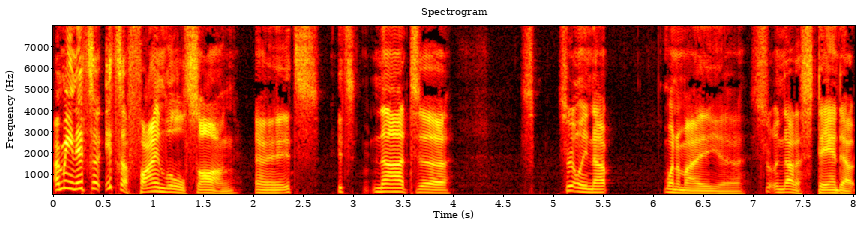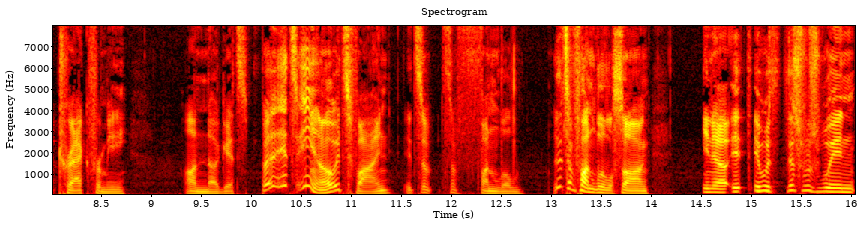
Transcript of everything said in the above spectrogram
I mean it's a it's a fine little song. Uh, it's it's not uh, certainly not one of my uh, certainly not a standout track for me on Nuggets, but it's you know it's fine. It's a it's a fun little it's a fun little song. You know it it was this was when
